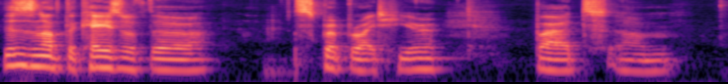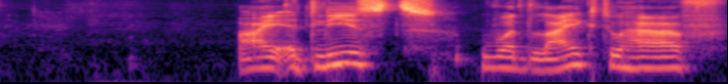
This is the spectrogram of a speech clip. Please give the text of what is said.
This is not the case with the script right here, but um, I at least would like to have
